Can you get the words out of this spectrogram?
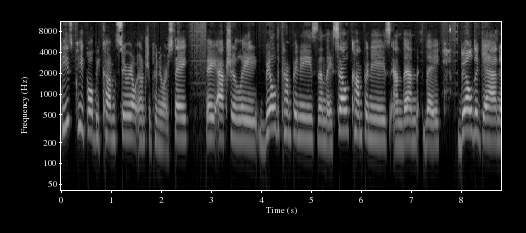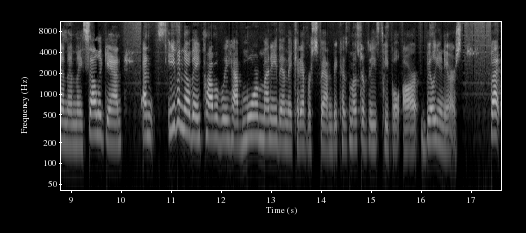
these people become serial entrepreneurs. They they actually build companies, then they sell companies, and then they build again, and then they sell again. And even though they probably have more money than they could ever spend, because most of these people are billionaires, but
